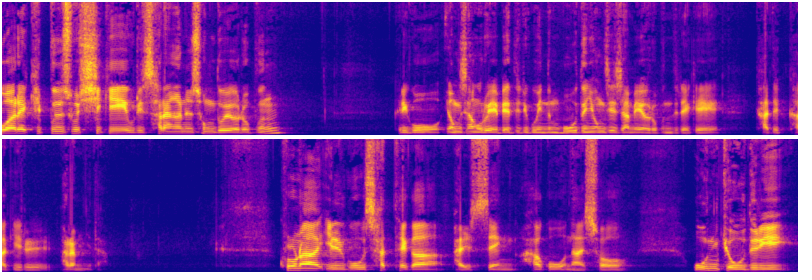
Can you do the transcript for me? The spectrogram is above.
부활의 기쁜 소식이 우리 사랑하는 성도 여러분, 그리고 영상으로 예배드리고 있는 모든 형제 자매 여러분들에게 가득하기를 바랍니다. 코로나19 사태가 발생하고 나서 온 교우들이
